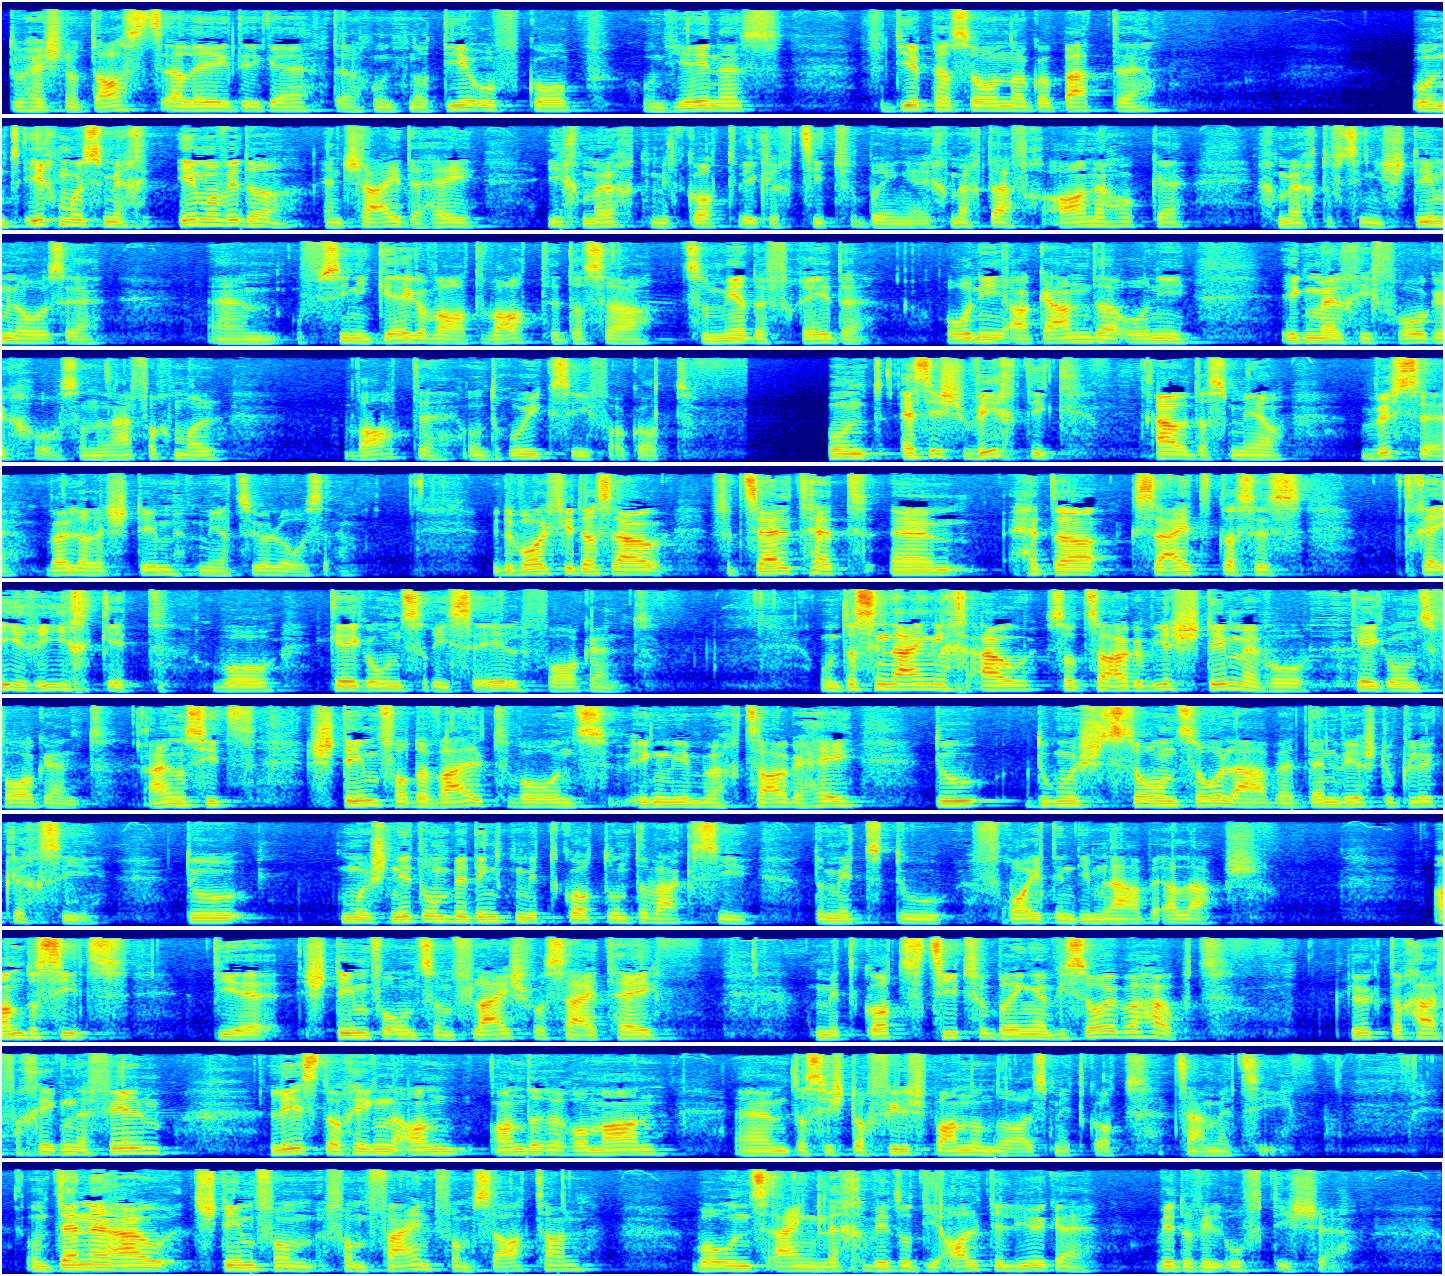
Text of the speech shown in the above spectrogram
du hast noch das zu erledigen, dann kommt noch die Aufgabe und jenes, für die Person noch beten. Und ich muss mich immer wieder entscheiden, hey, ich möchte mit Gott wirklich Zeit verbringen. Ich möchte einfach anhocken, ich möchte auf seine Stimme hören, ähm, auf seine Gegenwart warten, dass er zu mir reden darf. Ohne Agenda, ohne irgendwelche Fragen kommen, sondern einfach mal warten und ruhig sein vor Gott. Und es ist wichtig, auch, dass wir wissen, welcher Stimme wir zulassen. Wie der Wolfi das auch erzählt hat, ähm, hat er gesagt, dass es drei Reiche gibt, wo gegen unsere Seele vorgehen. Und das sind eigentlich auch sozusagen wie Stimmen, die gegen uns vorgehen. Einerseits Stimmen von der Welt, wo uns irgendwie möchte sagen, hey, du, du musst so und so leben, dann wirst du glücklich sein. Du musst nicht unbedingt mit Gott unterwegs sein, damit du Freude in deinem Leben erlebst. Andererseits die Stimme von unserem Fleisch, die sagt, hey, mit Gott Zeit verbringen, wieso überhaupt? Schau doch einfach irgendeinen Film, lese doch irgendeinen anderen Roman, das ist doch viel spannender, als mit Gott zusammen zu sein. Und dann auch die Stimme vom, vom Feind, vom Satan, wo uns eigentlich wieder die alte Lüge wieder will auftischen,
